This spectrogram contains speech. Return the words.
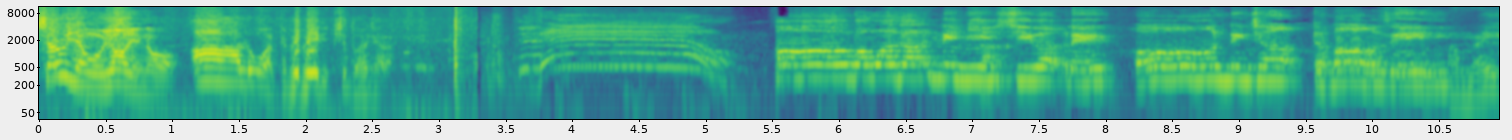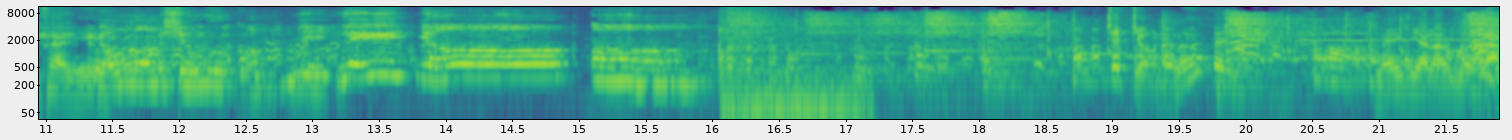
ဆရာတို့ရန်ကုန်ရောက်ရင်တော့အားလုံးကတပိတ်ပိတ်ဖြစ်သွားကြတာ အော်ဘဝ ကနေကြီးရှိပါလေအော်နှိမ်ချတပါစေအ Man U fan တွေတော့မမရှုံးဘူးကွာညီလေးညာအာချက်ကြော်နေနော်နိုင်ပြန်လာပြန်လာ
